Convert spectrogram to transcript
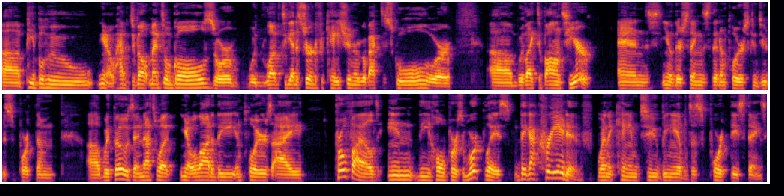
uh, people who you know have developmental goals or would love to get a certification or go back to school or um, would like to volunteer. And you know there's things that employers can do to support them uh, with those. And that's what, you know, a lot of the employers I profiled in the whole person workplace, they got creative when it came to being able to support these things.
